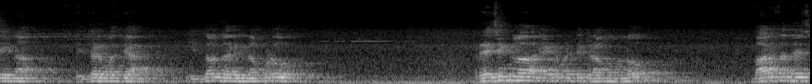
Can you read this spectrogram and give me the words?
చైనా ఇద్దరి మధ్య యుద్ధం జరిగినప్పుడు రేసింగ్లా అనేటువంటి గ్రామంలో భారతదేశ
